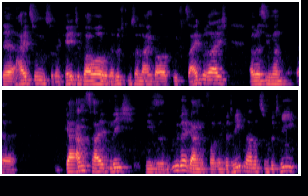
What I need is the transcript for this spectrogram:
Der Heizungs- oder Kältebauer oder Lüftungsanlagenbauer prüft seinen Bereich. Aber dass jemand äh, ganzheitlich diesen Übergang von Inbetriebnahme zum Betrieb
